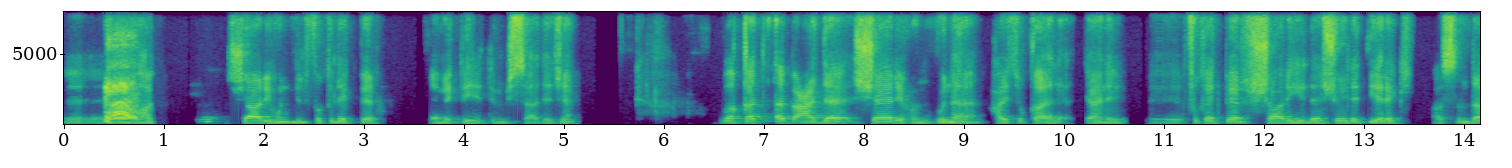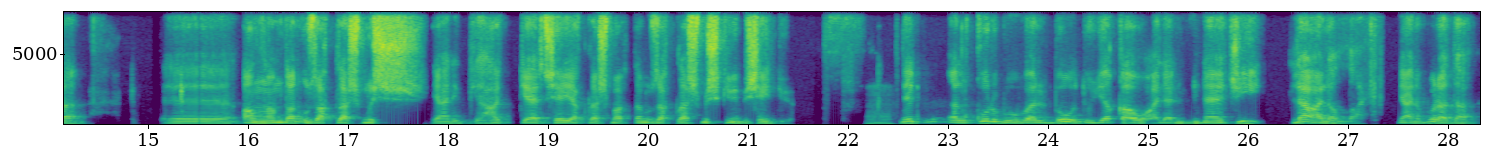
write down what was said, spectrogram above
Ee, şarihun lil fıkhil ekber demekle yetinmiş sadece. Vakat eb'ade şarihun huna haythu kale. Yani e, fıkh ekber şarihi de şöyle diyerek aslında e, anlamdan uzaklaşmış yani gerçeğe yaklaşmaktan uzaklaşmış gibi bir şey diyor. Hı hı. Ne diyor? El kurbu vel bu'du yakau alel münaci la alallah. Yani burada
